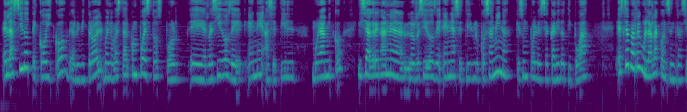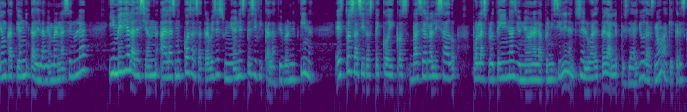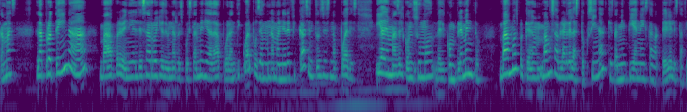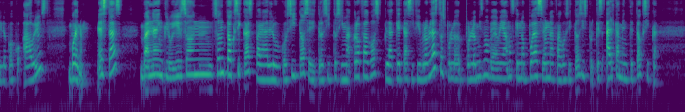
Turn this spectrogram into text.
El ácido tecoico de ribitrol, bueno, va a estar compuestos por eh, residuos de N-acetilmurámico y se agregan los residuos de N-acetilglucosamina, que es un polisacárido tipo A. Este va a regular la concentración catiónica de la membrana celular y media la adhesión a las mucosas a través de su unión específica a la fibronectina. Estos ácidos tecoicos va a ser realizado por las proteínas de unión a la penicilina, entonces en lugar de pegarle, pues le ayudas, ¿no? A que crezca más. La proteína A va a prevenir el desarrollo de una respuesta mediada por anticuerpos de una manera eficaz, entonces no puedes. Y además del consumo del complemento. Vamos, porque vamos a hablar de las toxinas que también tiene esta bacteria, el estafilococo aureus. Bueno, estas van a incluir, son, son tóxicas para leucocitos, eritrocitos y macrófagos, plaquetas y fibroblastos. Por lo, por lo mismo veamos que no puede hacer una fagocitosis porque es altamente tóxica.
